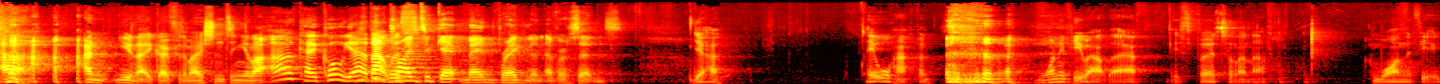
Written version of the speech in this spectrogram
Ah, and you know, go through the motions, and you're like, oh, okay, cool, yeah, I've that been was trying to get men pregnant ever since. yeah. It will happen. One of you out there is fertile enough. One of you.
